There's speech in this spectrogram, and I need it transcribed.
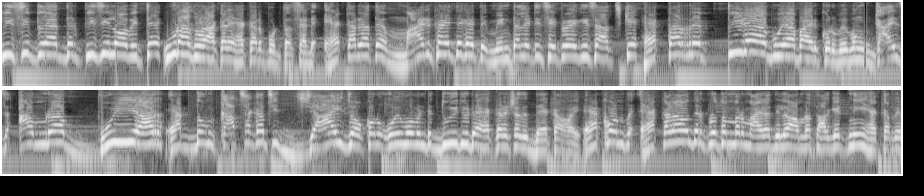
পিসি প্লেয়ারদের পিসি লবিতে আকারে হ্যাকার পড়তেছে। মার খাইতে খাইতে মেন্টালিটি সেট হয়ে গেছে আজকে। পিড়া বুয়া বাইর করবে এবং গাইস আমরা বুইয়ার একদম কাছাকাছি যাই যখন ওই মোমেন্টে দুই দুইটা হ্যাকারের সাথে দেখা হয়। এখন আমাদের প্রথমবার মাইরা দিলেও আমরা টার্গেট নিয়ে হ্যাকারে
